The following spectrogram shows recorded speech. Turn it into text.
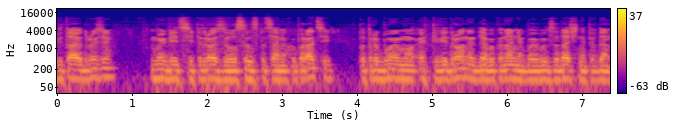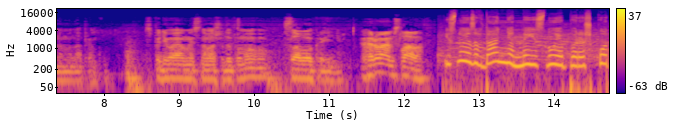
Вітаю, друзі! Ми бійці підрозділу Сил спеціальних операцій. Потребуємо FPV-дрони для виконання бойових задач на південному напрямку. Сподіваємось на вашу допомогу. Слава Україні! Героям слава! Існує завдання, не існує перешкод,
